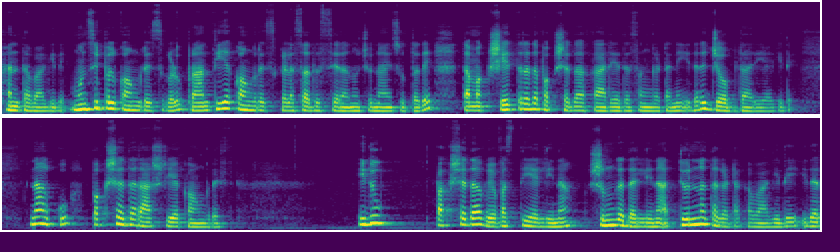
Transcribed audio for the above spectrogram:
ಹಂತವಾಗಿದೆ. ಮುನ್ಸಿಪಲ್ ಕಾಂಗ್ರೆಸ್ಗಳು ಪ್ರಾಂತೀಯ ಕಾಂಗ್ರೆಸ್ಗಳ ಸದಸ್ಯರನ್ನು ಚುನಾಯಿಸುತ್ತದೆ. ತಮ್ಮ ಕ್ಷೇತ್ರದ ಪಕ್ಷದ ಕಾರ್ಯದ ಸಂಘಟನೆ ಇದರ ಜವಾಬ್ದಾರಿಯಾಗಿದೆ. ನಾಲ್ಕು, ಪಕ್ಷದ ರಾಷ್ಟ್ರೀಯ ಕಾಂಗ್ರೆಸ್ ಇದು ಪಕ್ಷದ ವ್ಯವಸ್ಥೆಯಲ್ಲಿನ, ಶೃಂಗದಲ್ಲಿನ ಅತ್ಯುನ್ನತ ಘಟಕವಾಗಿದೆ. ಇದರ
